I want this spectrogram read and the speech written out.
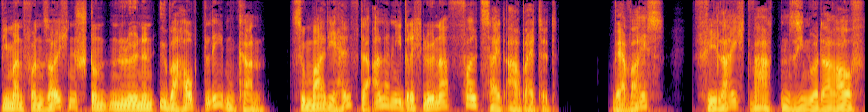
wie man von solchen Stundenlöhnen überhaupt leben kann, zumal die Hälfte aller Niedriglöhner Vollzeit arbeitet. Wer weiß, vielleicht warten sie nur darauf,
